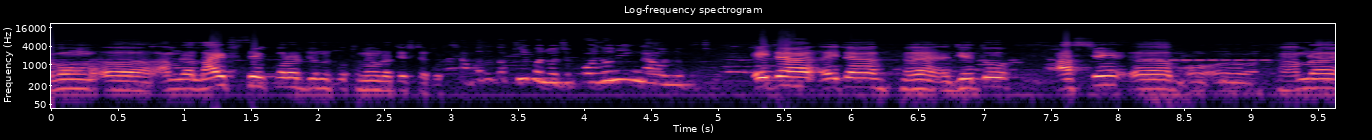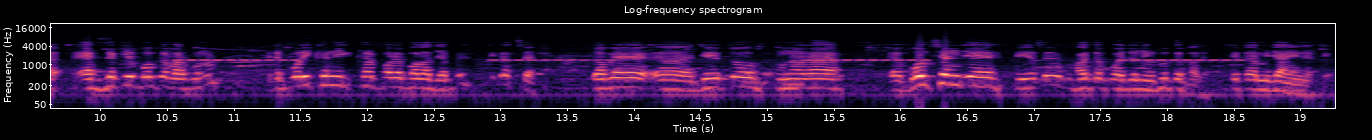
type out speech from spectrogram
এবং আমরা লাইফ সেভ করার জন্য প্রথমে আমরা চেষ্টা করছি। কি মনে হচ্ছে পয়জনিং না অন্য কিছু? এইটা এটা হ্যাঁ, যেহেতু আসছে আমরা এক্স্যাক্টলি বলতে পারব না। এটা পরীক্ষা নিরীক্ষার পরে বলা যাবে ঠিক আছে? তবে যেহেতু ওনারা বলছেন যে ইয়েতে হয়তো পয়জনিং হতে পারে সেটা আমি জানি না ঠিক।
